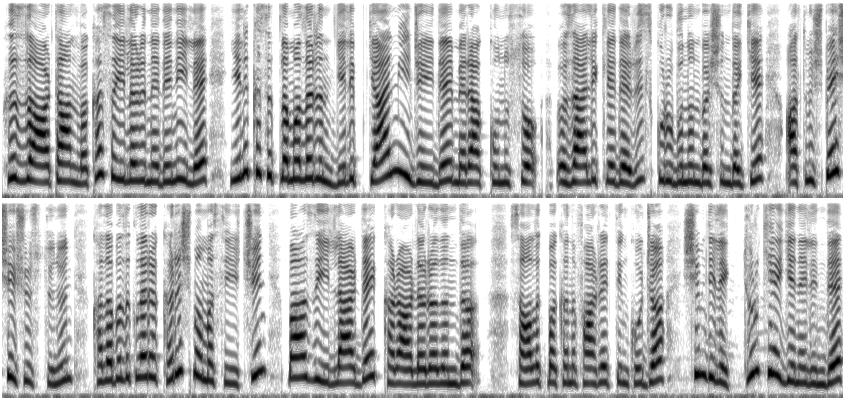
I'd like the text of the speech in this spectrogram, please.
Hızla artan vaka sayıları nedeniyle yeni kısıtlamaların gelip gelmeyeceği de merak konusu. Özellikle de risk grubunun başındaki 65 yaş üstünün kalabalıklara karışmaması için bazı illerde kararlar alındı. Sağlık Bakanı Fahrettin Koca şimdilik Türkiye genelinde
